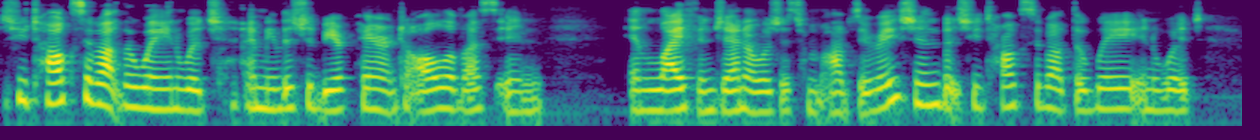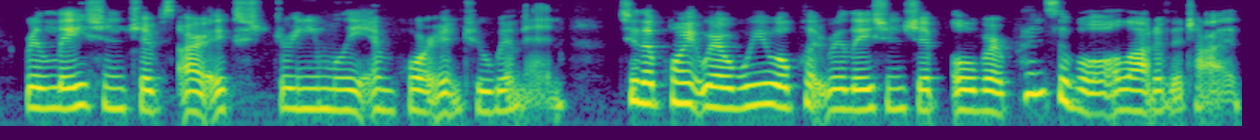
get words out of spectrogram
she talks about the way in which, I mean, this should be apparent to all of us in in life in general, just from observation, but she talks about the way in which relationships are extremely important to women to the point where we will put relationship over principle a lot of the time.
